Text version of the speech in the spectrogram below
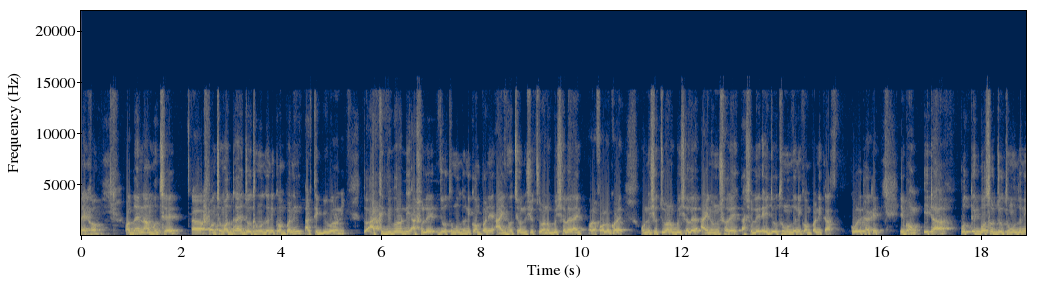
দেখো, অধ্যায়ের নাম হচ্ছে পঞ্চম অধ্যায়, যৌথ মূলধনী কোম্পানি, আর্থিক বিবরণী। তো আর্থিক বিবরণী আসলে যৌথ মূলধনী কোম্পানির আইন হচ্ছে উনিশশো চুরানব্বই সালের আইন, ওরা ফলো করে। উনিশশো চুরানব্বই সালের আইন অনুসারে আসলে এই যৌথ মূলধনী কোম্পানি কাজ করে থাকে এবং এটা প্রত্যেক বছর যৌথ মূলধনী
